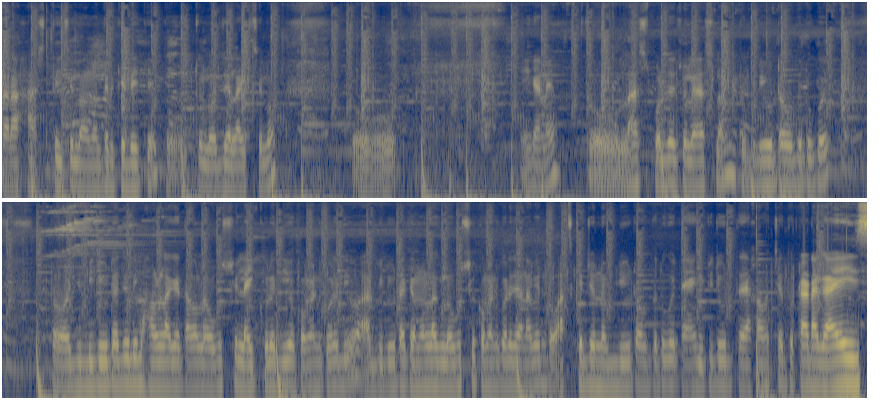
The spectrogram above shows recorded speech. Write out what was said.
তারা হাসতেছিল আমাদেরকে দেখে, তো একটু লজ্জা লাগছিল। তো এখানে, তো লাস্ট পর্যায়ে চলে আসলাম, তো ভিডিওটা অতটুকুই তো ভিডিওটা যদি ভালো লাগে, তাহলে অবশ্যই লাইক করে দিও কমেন্ট করে দিও। আর ভিডিওটা কেমন লাগল, অবশ্যই কমেন্ট করে জানাবেন। তো আজকের জন্য ভিডিওটা অতটুকুই ট্যাঙ্ক ভিডিওটা দেখা হচ্ছে। তো টাটা গাইস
